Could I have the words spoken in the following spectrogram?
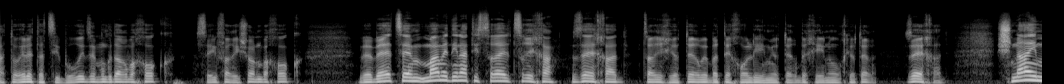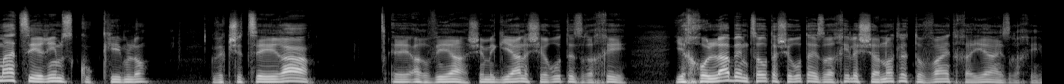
לתועלת הציבורית, זה מוגדר בחוק, הסעיף הראשון בחוק. ובעצם, מה מדינת ישראל צריכה? זה אחד. צריך יותר בבתי חולים, יותר בחינוך, יותר... זה אחד. שניים, מה הצעירים זקוקים לו? וכשצעירה אה, ערבייה שמגיעה לשירות אזרחי, יכולה באמצעות השירות האזרחי לשנות לטובה את חיי האזרחים.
